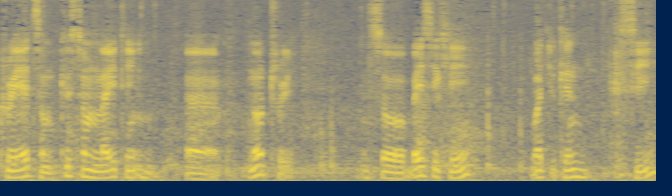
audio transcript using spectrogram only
create some custom lighting uh, node tree. So basically, what you can see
